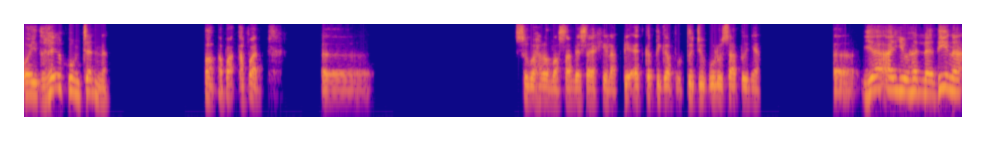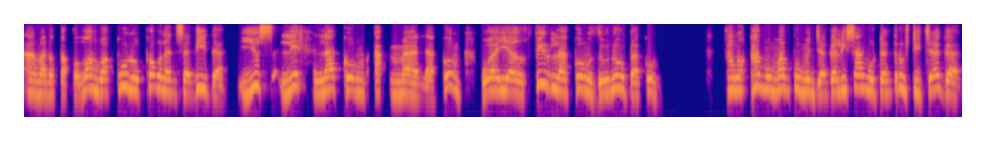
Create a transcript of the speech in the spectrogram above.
wa yudhilkum jannah. Oh, apa, apa? Uh, Subhanallah sampai saya khilaf di ayat ke-71-nya. Eh, ya ayyuhalladzina amanu taqullaha wa qulu qawlan sadida yuslih lakum a'malakum wa yaghfir lakum dzunubakum. Kalau kamu mampu menjaga lisanmu dan terus dijaga,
